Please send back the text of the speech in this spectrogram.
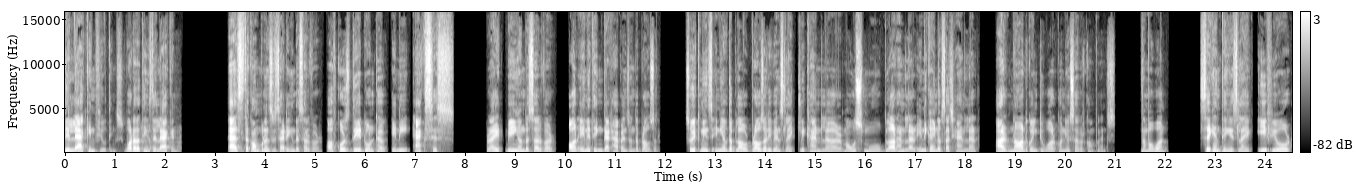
they lack in few things. What are the things they lack in as the components residing in the server, of course, they don't have any access, right? Being on the server or anything that happens on the browser. So it means any of the browser events like click handler, mouse move, blur handler, any kind of such handler are not going to work on your server components. Number one. Second thing is like if your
